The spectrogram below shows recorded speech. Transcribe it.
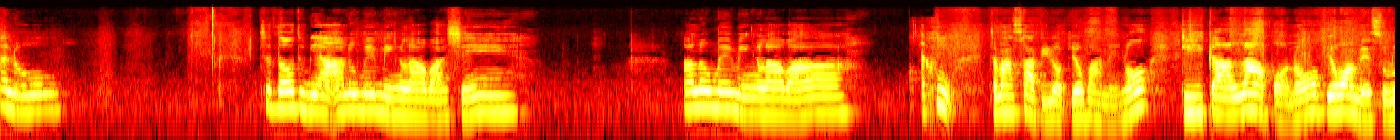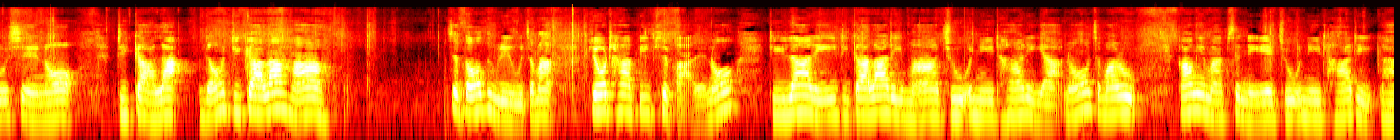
ဟယ်လိုချစ်တော်သူများအားလုံးပဲမင်္ဂလာပါရှင်အားလုံးပဲမင်္ဂလာပါအခုကျွန်မစပြီးတော့ပြောပါမယ်เนาะဒီကာလပေါ့เนาะပြောရမယ်ဆိုလို့ရှိရင်เนาะဒီကာလเนาะဒီကာလဟာချစ်တော်သူတွေကိုကျွန်မပြောထားပြီးဖြစ်ပါတယ်เนาะဒီလတွေဒီကာလတွေမှာဂျိုအနေထားတွေကเนาะကျမတို့ကောင်းကင်မှာဖြစ်နေတဲ့ဂျိုအနေထားတွေက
